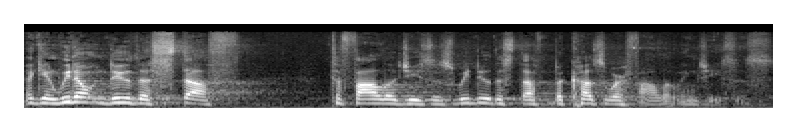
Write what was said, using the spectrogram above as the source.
Again, we don't do the stuff to follow Jesus. We do the stuff because we're following Jesus.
